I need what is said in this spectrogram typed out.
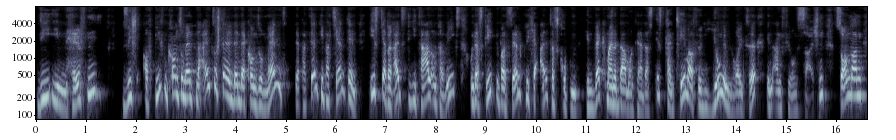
die Ihnen helfen, sich auf diesen Konsumenten einzustellen, denn der Konsument, der Patient, die Patientin ist ja bereits digital unterwegs und das geht über sämtliche Altersgruppen hinweg, meine Damen und Herren. Das ist kein Thema für die jungen Leute in Anführungszeichen, sondern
